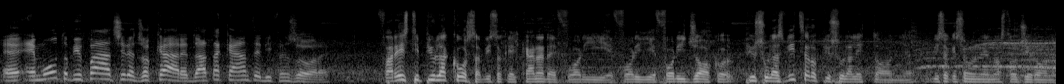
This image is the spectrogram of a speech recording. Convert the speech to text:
eh, è molto più facile giocare da attaccante e difensore Faresti più la corsa, visto che il Canada è fuori, è fuori, è fuori gioco, più sulla Svizzera o più sulla Lettonia, visto che sono nel nostro girone?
